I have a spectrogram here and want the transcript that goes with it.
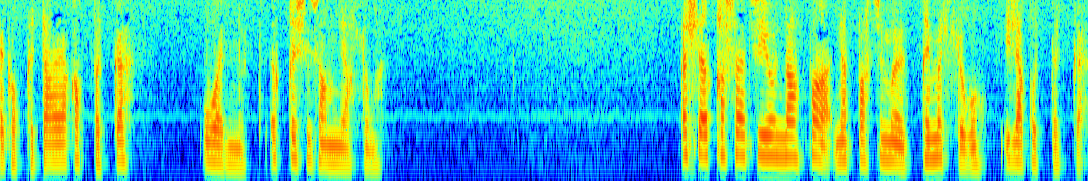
такоққитариақарпакка уаннут. Эққисисарниарлунга. Алла эққарсаатиууннаарпара наппарсимагу қималлугу илақуттакка.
